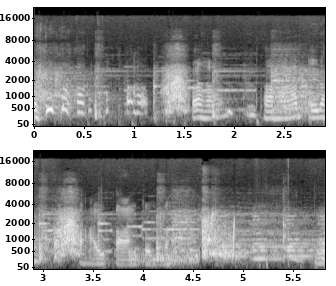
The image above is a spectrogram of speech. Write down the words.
ยเรือเรือทหารทหารไอ้ทหารตายตายจมน้ำโอ้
